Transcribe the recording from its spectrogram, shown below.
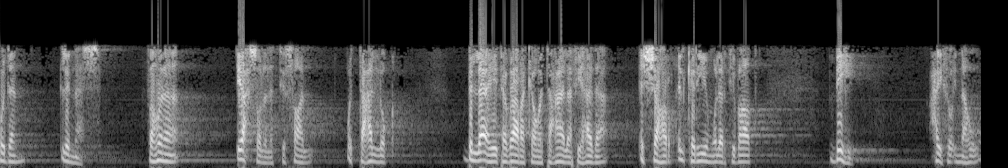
هدى للناس. فهنا يحصل الاتصال والتعلق بالله تبارك وتعالى في هذا الشهر الكريم والارتباط به حيث إنه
